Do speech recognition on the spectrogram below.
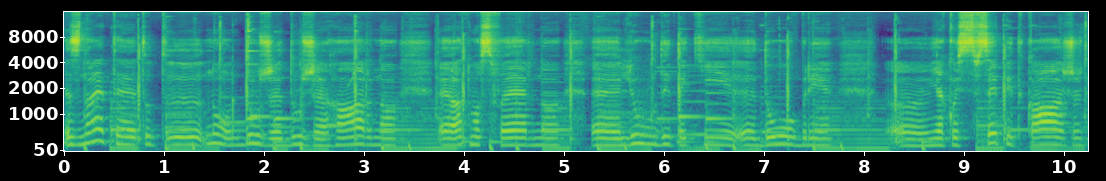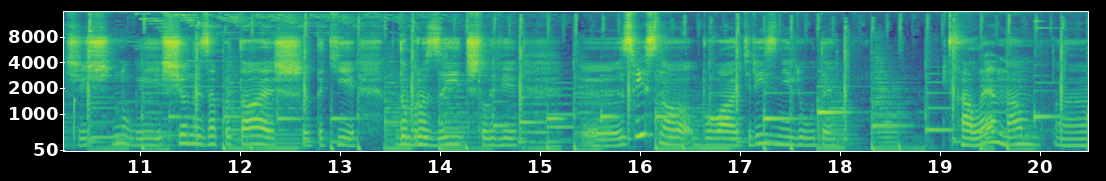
Знаєте, тут е, ну, дуже-дуже гарно, е, атмосферно, е, люди такі добрі, якось все підкажуть, ну, що не запитаєш, такі доброзичливі. Е, Звісно, бувають різні люди, але нам е,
